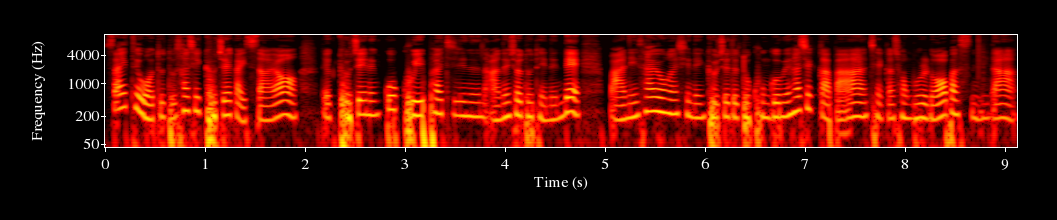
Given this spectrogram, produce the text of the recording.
사이트 워드도 사실 교재가 있어요. 근데 교재는 꼭 구입하지는 않으셔도 되는데 많이 사용하시는 교재들도 궁금해 하실까봐 제가 정보를 넣어봤습니다.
